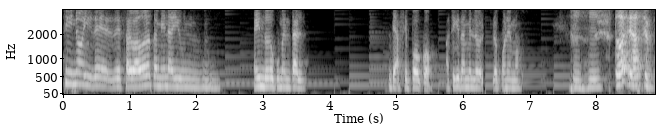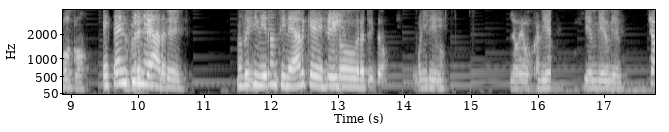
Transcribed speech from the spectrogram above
Sí, no, y de, de Salvadora también hay un, hay un documental de hace poco, así que también lo, lo ponemos. Todo es de hace poco. Está en Cinear. Sí. No sé sí. si vieron Cinear, que es Sí. todo gratuito. Buenísimo. Sí. Lo voy a buscar. Bien, bien, bien, bien. Yo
